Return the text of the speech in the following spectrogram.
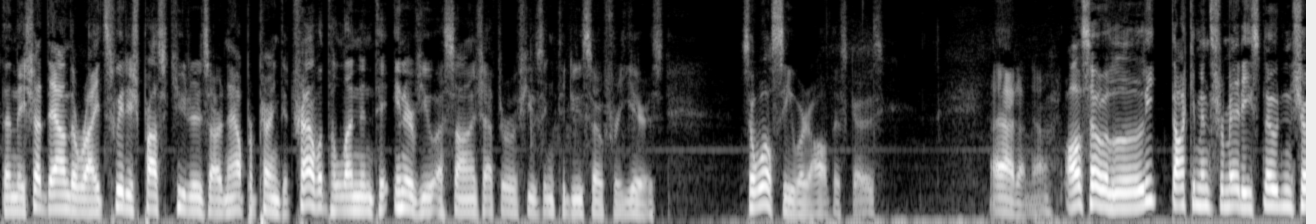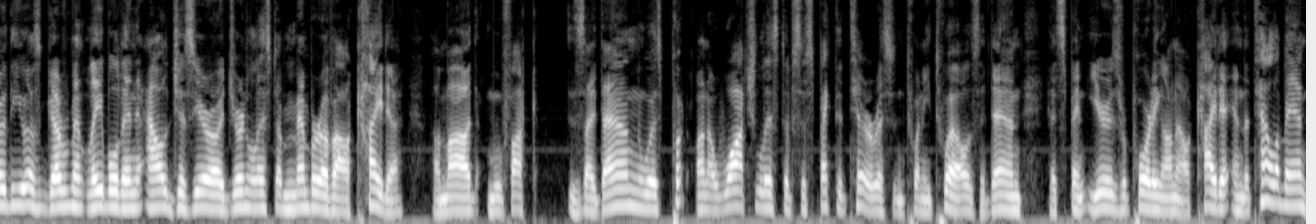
then they shut down the right. Swedish prosecutors are now preparing to travel to London to interview Assange after refusing to do so for years. So we'll see where all this goes. I don't know. Also, leaked documents from Eddie Snowden show the U.S. government labeled an Al Jazeera journalist a member of Al Qaeda. Ahmad Muaffaq Zaidan was put on a watch list of suspected terrorists in 2012. Zaidan has spent years reporting on Al Qaeda and the Taliban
